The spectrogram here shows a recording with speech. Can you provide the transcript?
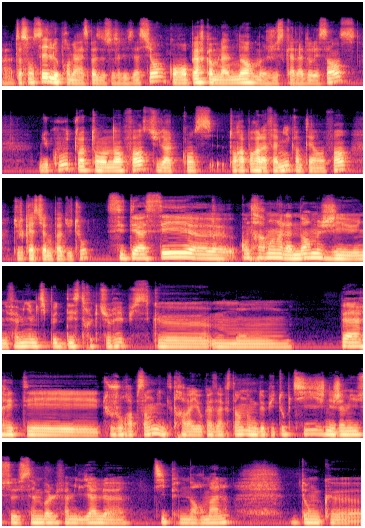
euh, de toute façon, c'est le premier espace de socialisation qu'on repère comme la norme jusqu'à l'adolescence. Du coup, toi, ton enfance, tu ton rapport à la famille quand tu es enfant, tu le questionnes pas du tout? C'était assez... Euh, contrairement à la norme, j'ai eu une famille un petit peu déstructurée puisque mon père était toujours absent, il travaille au Kazakhstan, donc depuis tout petit, je n'ai jamais eu ce symbole familial euh, type normal. Donc euh,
